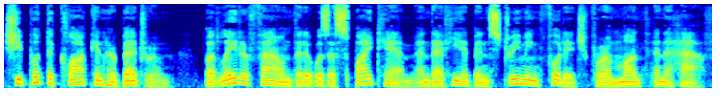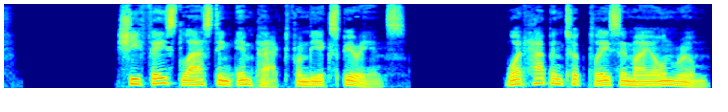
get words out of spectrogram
She put the clock in her bedroom, but later found that it was a spy cam and that he had been streaming footage for a month and a half. She faced lasting impact from the experience. What happened took place in my own room,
